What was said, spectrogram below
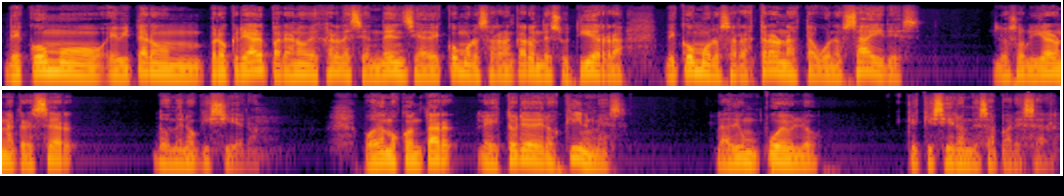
de cómo evitaron procrear para no dejar descendencia, de cómo los arrancaron de su tierra, de cómo los arrastraron hasta Buenos Aires y los obligaron a crecer donde no quisieron. Podemos contar la historia de los Quilmes, la de un pueblo que quisieron desaparecer.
